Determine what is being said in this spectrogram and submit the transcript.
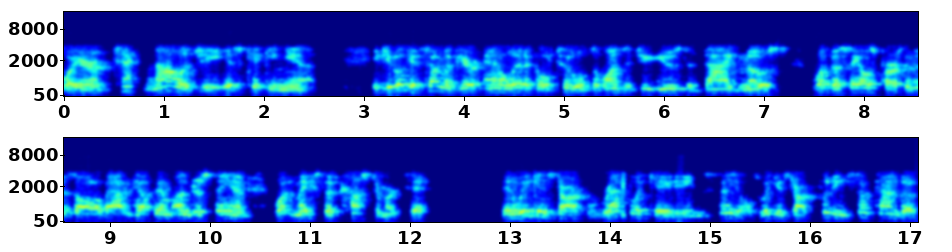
where technology is kicking in. If you look at some of your analytical tools, the ones that you use to diagnose what the salesperson is all about and help them understand what makes the customer tick, then we can start replicating sales. We can start putting some kind of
